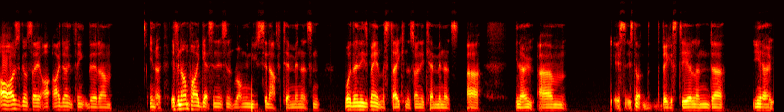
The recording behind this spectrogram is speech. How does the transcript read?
Oh, I was just going to say, I, I don't think that, um, you know, if an umpire gets an incident wrong and you sit out for 10 minutes and, well, then he's made a mistake and it's only 10 minutes, uh, you know, um, it's, it's not the biggest deal. And, uh, you know,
